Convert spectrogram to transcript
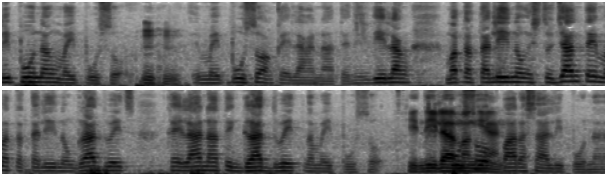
lipunang may puso. Mhm. May puso ang kailangan natin. Hindi lang matatalinong estudyante, matatalinong graduates, kailangan natin graduate na may puso. Hindi lamang puso yan. para sa lipunan.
